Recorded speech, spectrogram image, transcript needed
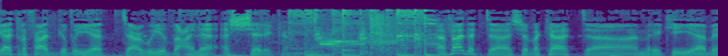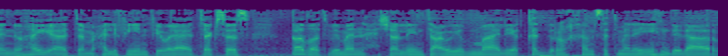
قالت رفعت قضية تعويض على الشركة. أفادت شبكات أمريكية بأنه هيئة محلفين في ولاية تكساس قضت بمنح شارلين تعويض مالي قدره خمسة ملايين دولار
